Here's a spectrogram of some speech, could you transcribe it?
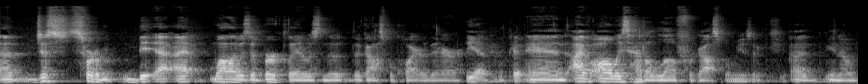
uh, just sort of be, I, while I was at Berklee, I was in the, the gospel choir there. Yeah. Okay. And I've always had a love for gospel music. Uh, you know,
